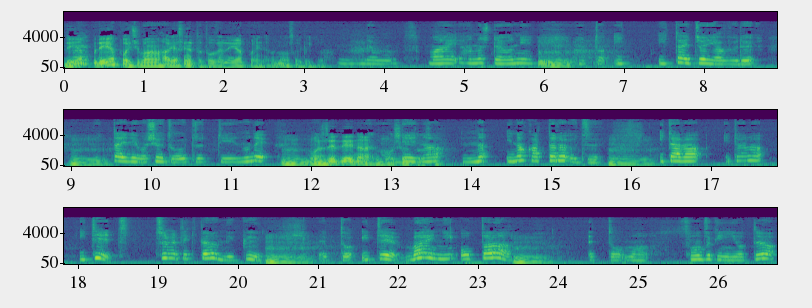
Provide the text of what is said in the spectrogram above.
レイアップ、レイアップが一番入りやすいんだったら当然レイアップがいいんだろうな、そういう時は。うんでも前話したように、うん。えっと、い1対1を破るう1ん。対0はシュートを打つっていうのでうん。もう、例ならもうシュートなさ。ないなかったら打つうん。いたらいたらいてつ詰めてきたら抜く、うん。えっといて前におったら、うん。えっとまあその時によっては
